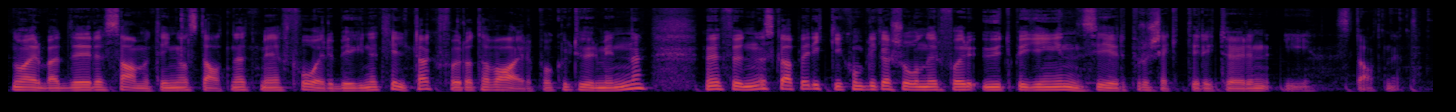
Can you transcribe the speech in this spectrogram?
Nå arbeider Sametinget og Statnett med forebyggende tiltak for å ta vare på kulturminnene, men funnene skaper ikke komplikasjoner for utbyggingen, sier prosjektdirektøren i Statnett.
